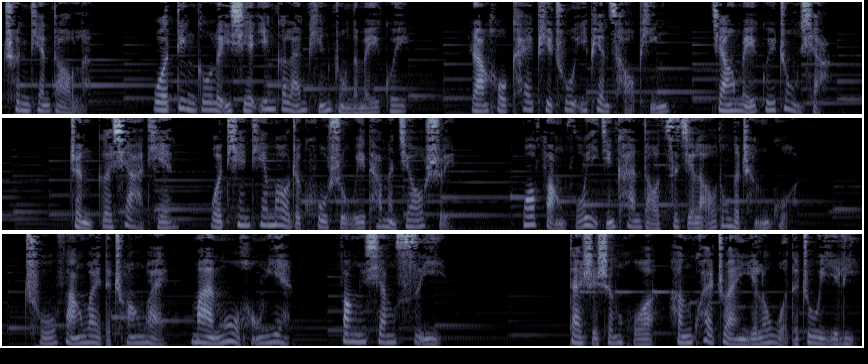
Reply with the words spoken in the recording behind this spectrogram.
春天到了，我订购了一些英格兰品种的玫瑰，然后开辟出一片草坪，将玫瑰种下。整个夏天，我天天冒着酷暑为它们浇水，我仿佛已经看到自己劳动的成果。厨房外的窗外满目红艳，芳香四溢。但是生活很快转移了我的注意力。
